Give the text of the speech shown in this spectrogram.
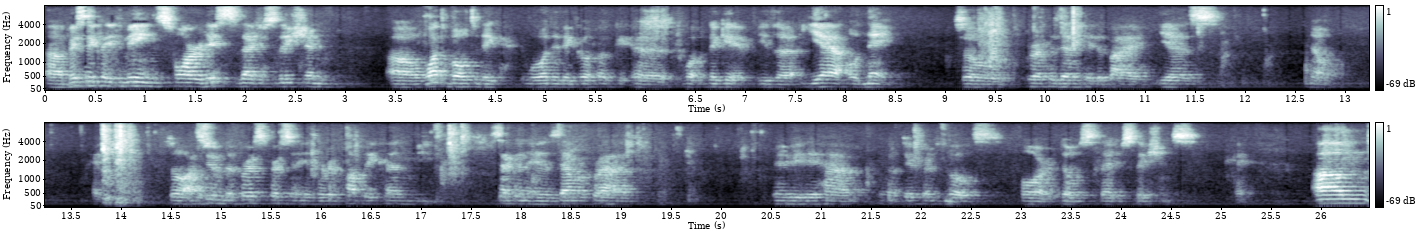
Uh, basically, it means for this legislation, uh, what vote they what they go uh, what they give is a yeah or nay. So represented by yes, no. Okay. So I assume the first person is a Republican, second is Democrat. Maybe they have you know different votes for those legislations. Okay. Um,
